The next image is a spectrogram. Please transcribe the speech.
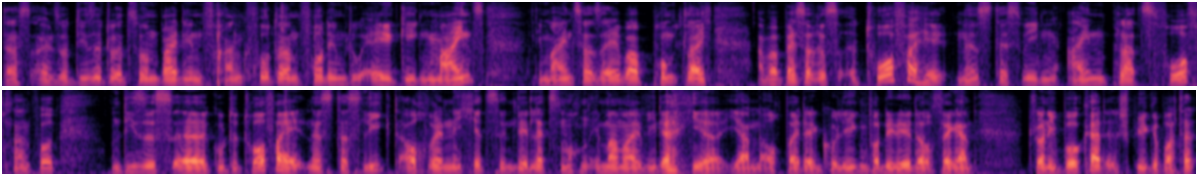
Dass also die Situation bei den Frankfurtern vor dem Duell gegen Mainz, die Mainzer selber punktgleich, aber besseres äh, Torverhältnis, deswegen einen Platz vor Frankfurt, und dieses äh, gute Torverhältnis, das liegt, auch wenn ich jetzt in den letzten Wochen immer mal wieder hier, Jan, auch bei den Kollegen von den Niederaufsängern Johnny Burkhardt ins Spiel gebracht hat,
